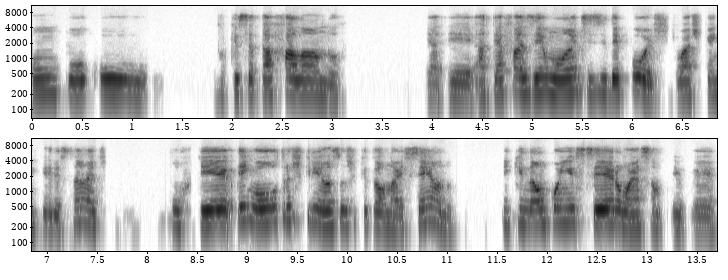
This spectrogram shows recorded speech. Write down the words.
com um pouco do que você está falando, até fazer um antes e depois, que eu acho que é interessante, porque tem outras crianças que estão nascendo e que não conheceram essa... É,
